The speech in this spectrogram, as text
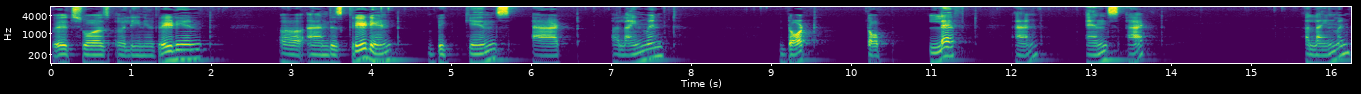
which was a linear gradient. Uh, and this gradient begins at alignment dot top left and ends at alignment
